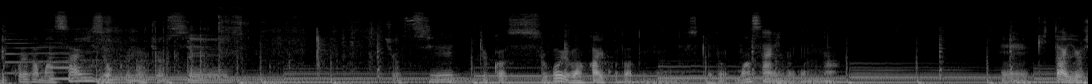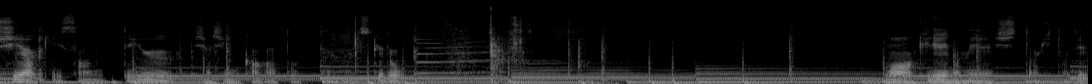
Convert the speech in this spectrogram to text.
ー、これがマサイ族の女性性っていうかすごい若い子だと思うんですけどマサイの女。えー、北義明さんっていう写真家が撮ってるんですけどまあ綺麗な目した人で。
